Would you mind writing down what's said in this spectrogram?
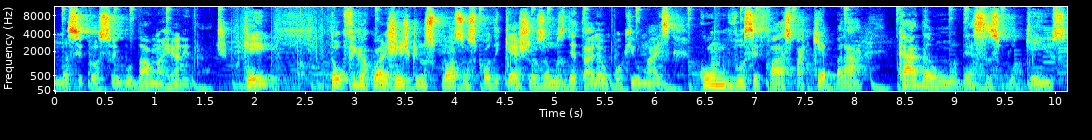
uma situação e mudar uma realidade, ok? Então fica com a gente que nos próximos podcasts nós vamos detalhar um pouquinho mais como você faz para quebrar cada um desses bloqueios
